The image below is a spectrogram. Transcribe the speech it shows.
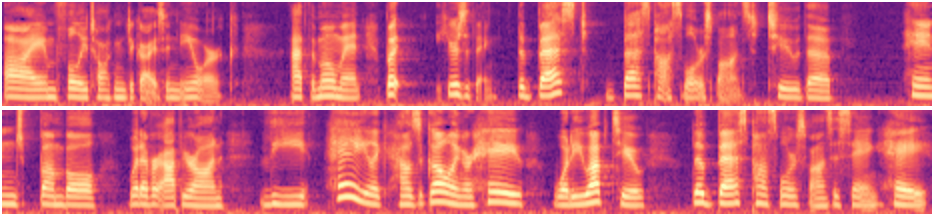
I am fully talking to guys in New York at the moment. But here's the thing: the best, best possible response to the Hinge, Bumble, whatever app you're on, the hey, like how's it going, or hey, what are you up to? The best possible response is saying, hey,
